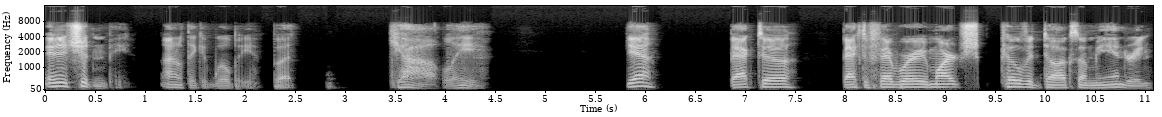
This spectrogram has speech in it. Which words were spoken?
And it shouldn't be. I don't think it will be, but golly. Yeah. Back to back to February, March COVID talks on meandering,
